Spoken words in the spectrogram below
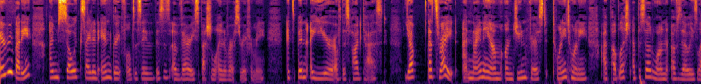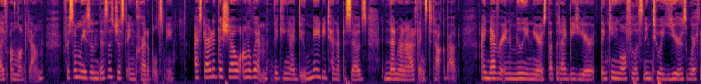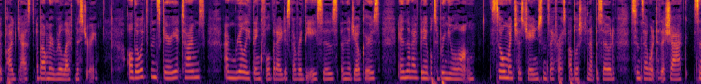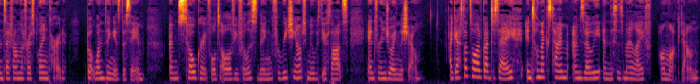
everybody! I'm so excited and grateful to say that this is a very special anniversary for me. It's been a year of this podcast. Yep, that's right. At 9 a.m. on June 1st, 2020, I published episode 1 of Zoe's Life on Lockdown. For some reason, this is just incredible to me. I started the show on a whim, thinking I'd do maybe 10 episodes and then run out of things to talk about. I never in a million years thought that I'd be here, thanking you all for listening to a year's worth of podcasts about my real life mystery. Although it's been scary at times, I'm really thankful that I discovered the aces and the jokers, and that I've been able to bring you along. So much has changed since I first published an episode, since I went to the shack, since I found the first playing card. But one thing is the same I'm so grateful to all of you for listening, for reaching out to me with your thoughts, and for enjoying the show. I guess that's all I've got to say. Until next time, I'm Zoe, and this is my life on lockdown.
